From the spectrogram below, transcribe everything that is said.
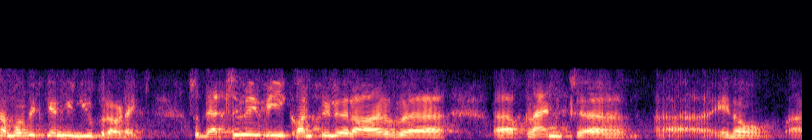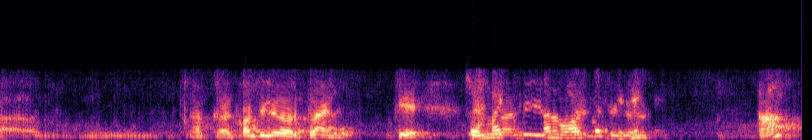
some of it can be new products. So that's the way we configure our uh, plant. You know, configure our plant. Okay. My concern was that. Huh?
